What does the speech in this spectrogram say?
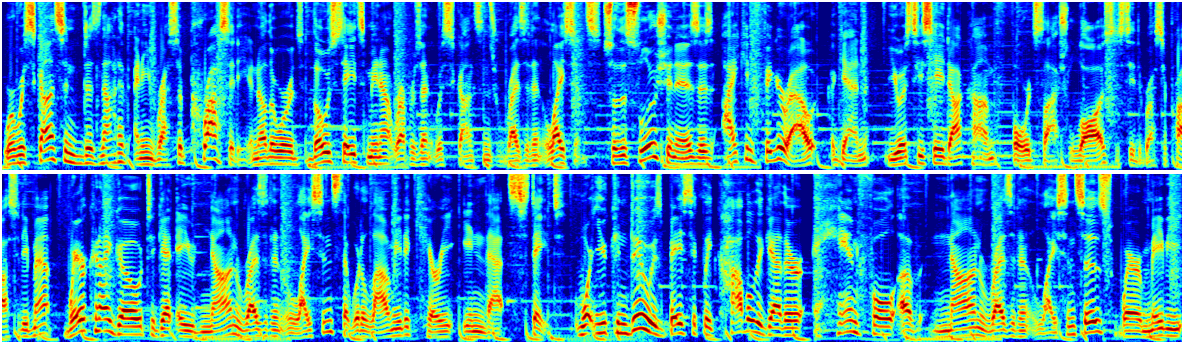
where Wisconsin does not have any reciprocity. In other words, those states may not represent Wisconsin's resident license. So the solution is, is I can figure out, again, uscca.com forward slash laws to see the reciprocity map. Where can I go to get a non-resident license that would allow me to carry in that state? What you can do is basically cobble together a handful of non-resident licenses where maybe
